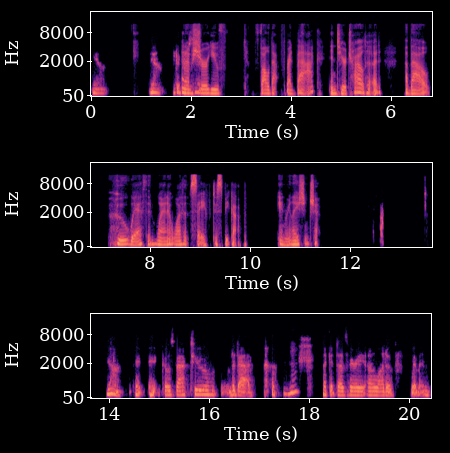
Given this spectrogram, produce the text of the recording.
Yeah. Yeah. 100%. And I'm sure you've followed that thread back into your childhood about who with and when it wasn't safe to speak up in relationship. Yeah, it, it goes back to the dad. Mm-hmm. like it does very a lot of women,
